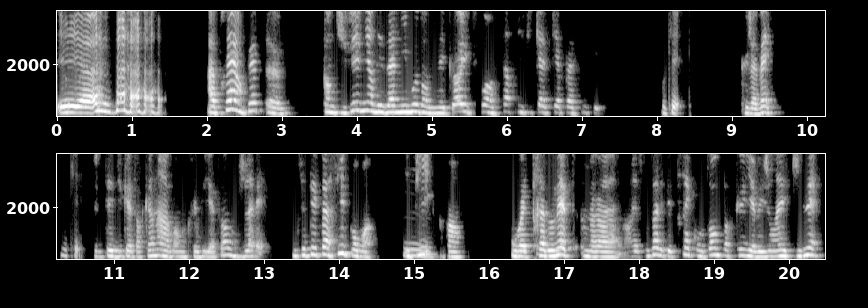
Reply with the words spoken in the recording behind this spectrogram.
Et Après, en fait, euh, quand tu fais venir des animaux dans une école, il te faut un certificat de capacité. Ok. Que j'avais. Ok. J'étais éducateur canin avant, donc c'est obligatoire, donc je l'avais. Donc c'était facile pour moi. Et puis, hmm. enfin, on va être très honnête, ma, responsable était très contente parce qu'il y avait des journalistes qui venaient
